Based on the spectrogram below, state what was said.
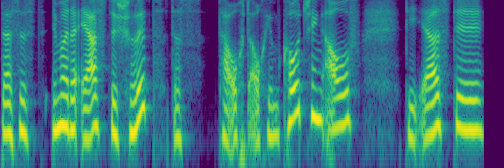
das ist immer der erste Schritt, das taucht auch im Coaching auf, die erste,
